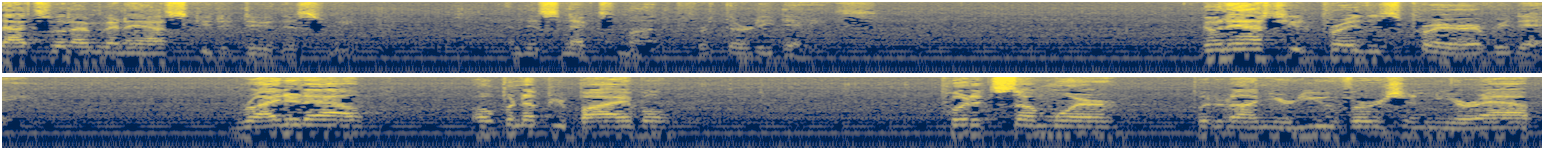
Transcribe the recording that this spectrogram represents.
That's what I'm going to ask you to do this week and this next month. for 30 days. I'm going to ask you to pray this prayer every day. Write it out, open up your Bible, put it somewhere, put it on your YouVersion, your app,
